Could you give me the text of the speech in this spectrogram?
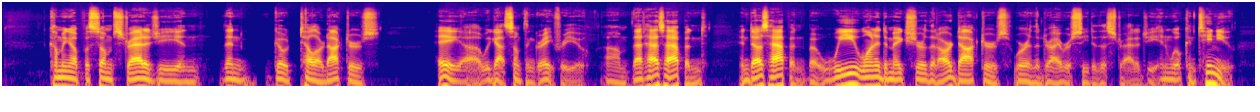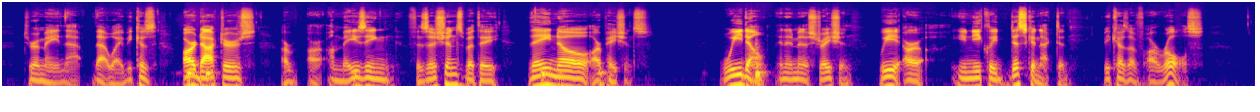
coming up with some strategy and then go tell our doctors, hey, uh, we got something great for you. Um, that has happened and does happen, but we wanted to make sure that our doctors were in the driver's seat of this strategy and will continue to remain that, that way because our doctors are, are amazing physicians, but they, they know our patients we don't in administration. We are uniquely disconnected because of our roles.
